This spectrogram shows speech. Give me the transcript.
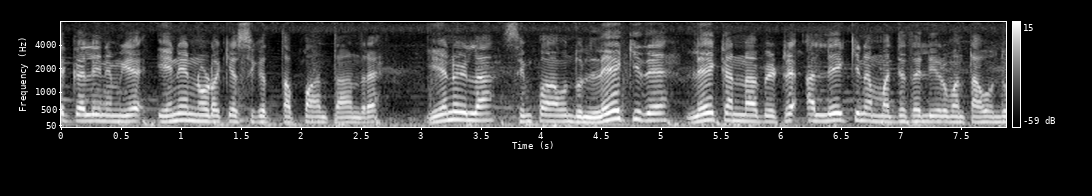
ಲೇಕಲ್ಲಿ ನಿಮಗೆ ಏನೇನು ನೋಡೋಕ್ಕೆ ಸಿಗುತ್ತಪ್ಪ ಅಂತ ಅಂದರೆ, ಏನೂ ಇಲ್ಲ, ಸಿಂಪಲ್ ಒಂದು ಲೇಕ್ ಇದೆ. ಲೇಕನ್ನು ಬಿಟ್ಟರೆ ಆ ಲೇಕಿನ ಮಧ್ಯದಲ್ಲಿ ಇರುವಂತಹ ಒಂದು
